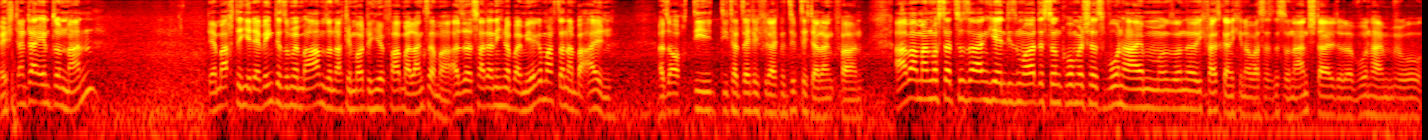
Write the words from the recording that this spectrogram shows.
Ich stand da eben so ein Mann, der machte hier, der winkte so mit dem Arm so nach dem Motto, hier fahr mal langsamer. Also das hat er nicht nur bei mir gemacht, sondern bei allen. Also auch die, die tatsächlich vielleicht mit 70 da lang fahren. Aber man muss dazu sagen, hier in diesem Ort ist so ein komisches Wohnheim, so eine, ich weiß gar nicht genau, was das ist, so eine Anstalt oder Wohnheim, wo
